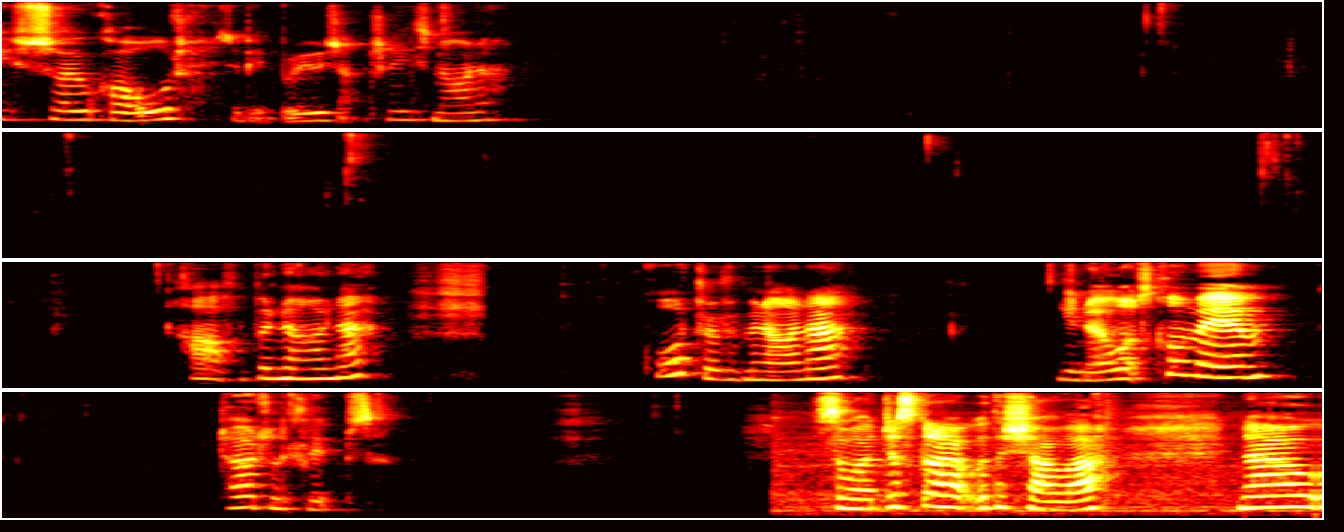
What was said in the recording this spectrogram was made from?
it's so cold. It's a bit bruised actually, this nana. Half a banana, quarter of a banana. You know what's coming. Total eclipse. So I just got out with a shower. Now,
